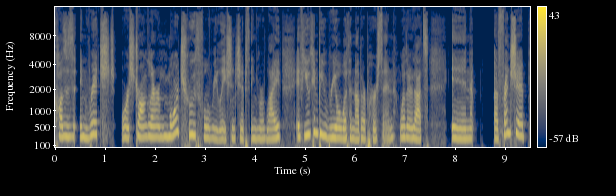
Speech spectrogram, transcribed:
causes enriched or stronger and more truthful relationships in your life if you can be real with another person, whether that's in a friendship,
